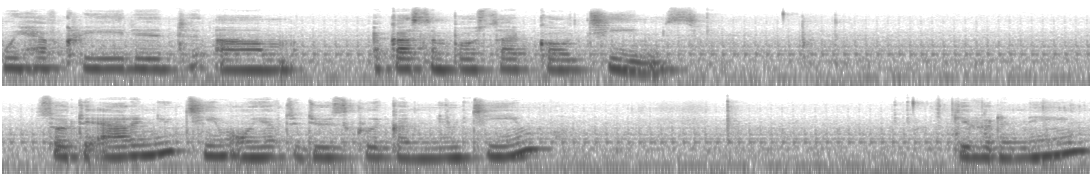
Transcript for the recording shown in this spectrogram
we have created um, a custom post type called Teams. So to add a new team, all you have to do is click on New Team, give it a name,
